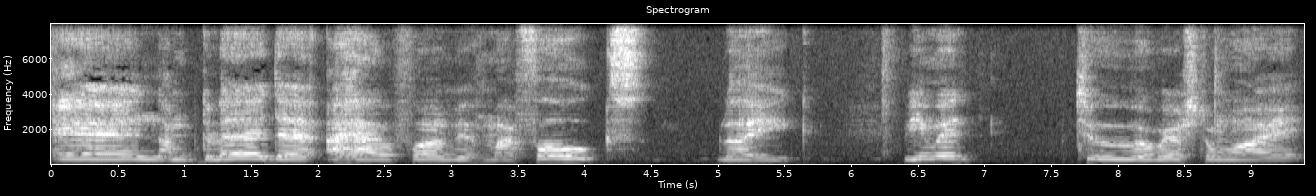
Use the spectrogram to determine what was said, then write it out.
And I'm glad that I have fun with my folks. Like, we went to a restaurant.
